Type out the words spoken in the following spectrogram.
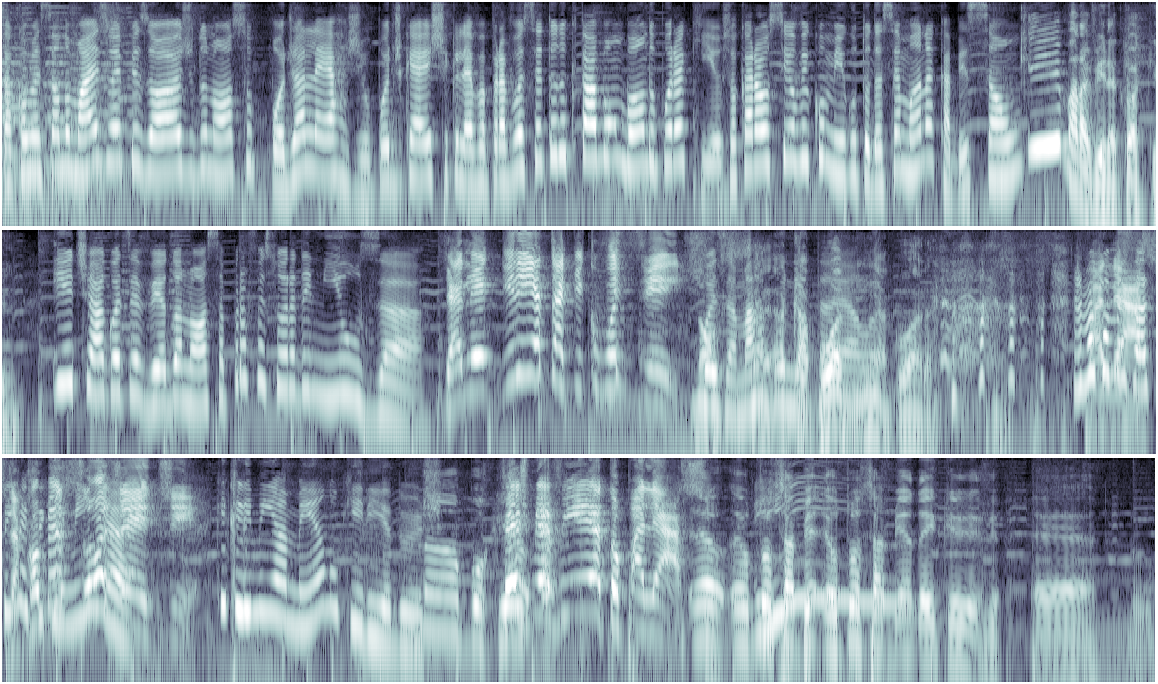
Gente, tá começando mais um episódio do nosso Pod Alerge, o podcast que leva pra você tudo que tá bombando por aqui. Eu sou Carol Silva e comigo toda semana, Cabeção. Que maravilha, tô aqui. E Tiago Azevedo, a nossa professora Denilza. Que alegria estar aqui com vocês! Coisa mais bonita Acabou a ela. minha agora. Já vai começar assim já nesse começou, climinha? gente! Que climinha ameno, queridos. Não, porque. Fez minha vinheta, ô palhaço! Eu, eu, tô sabendo, eu tô sabendo aí que. é,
